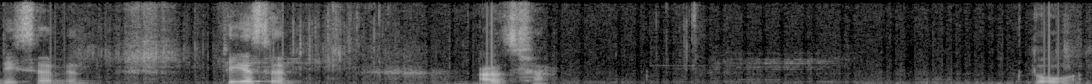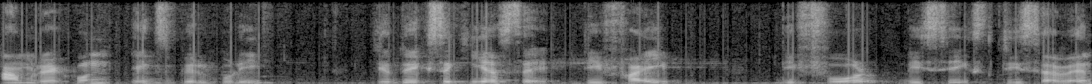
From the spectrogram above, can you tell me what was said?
D seven ঠিক আছে? আচ্ছা তো আমরা এখন এক্স বের করি। যেহেতু এক্সে কি আছে? D five D four D six D seven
